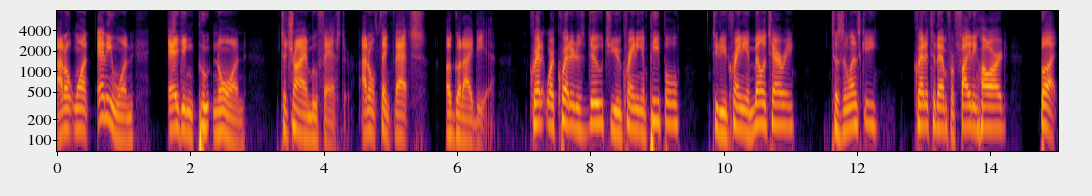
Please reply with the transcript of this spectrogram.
I don't want anyone egging Putin on to try and move faster. I don't think that's a good idea. Credit where credit is due to Ukrainian people, to the Ukrainian military, to Zelensky. Credit to them for fighting hard. But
